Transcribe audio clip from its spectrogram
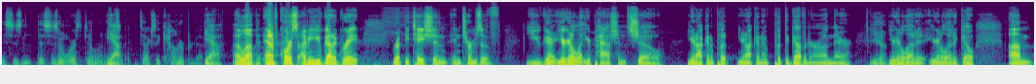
this isn't this isn't worth doing. Yeah. It's, it's actually counterproductive. Yeah, I love it. And of course, I mean, you've got a great reputation in terms of you gonna, you're going to let your passion show. You're not going to put you're not going to put the governor on there. Yeah. You're going to let it you're going to let it go. Um,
